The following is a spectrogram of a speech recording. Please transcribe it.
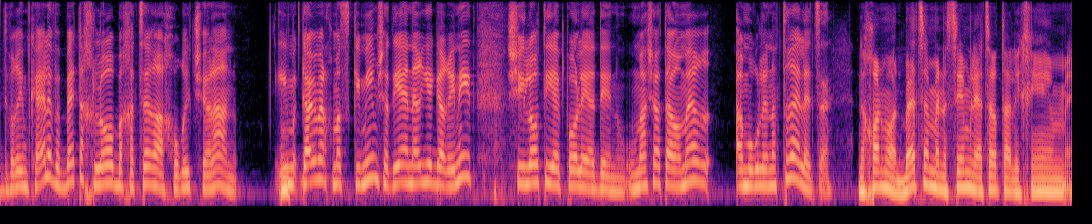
דברים כאלה, ובטח לא בחצר האחורית שלנו. אם, גם אם אנחנו מסכימים שתהיה אנרגיה גרעינית, שהיא לא תהיה פה לידינו. ומה שאתה אומר, אמור לנטרל את זה. נכון מאוד, בעצם מנסים לייצר תהליכים אה,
